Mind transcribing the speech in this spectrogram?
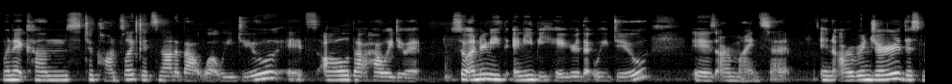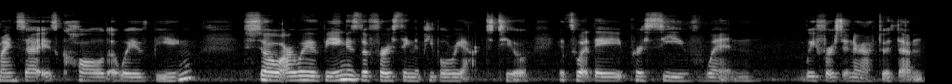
When it comes to conflict, it's not about what we do, it's all about how we do it. So, underneath any behavior that we do is our mindset. In Arbinger, this mindset is called a way of being. So, our way of being is the first thing that people react to, it's what they perceive when we first interact with them.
